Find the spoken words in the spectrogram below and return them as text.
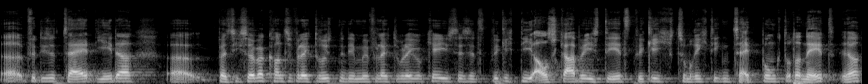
äh, für diese Zeit. Jeder äh, bei sich selber kann sich vielleicht rüsten, indem man vielleicht überlegt, okay, ist das jetzt wirklich die Ausgabe, ist die jetzt wirklich zum richtigen Zeitpunkt oder nicht? Ja.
